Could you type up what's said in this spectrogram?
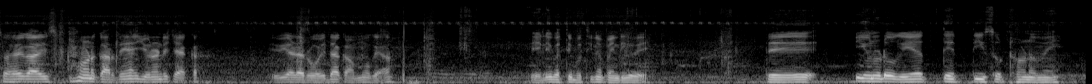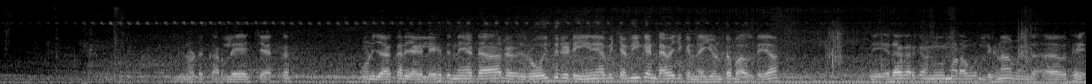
ਸੋ ਹੈ ਗਾਇਸ ਹੁਣ ਕਰਦੇ ਆ ਯੂਨਿਟ ਚੈੱਕ ਇਹ ਵੀ ਸਾਡਾ ਰੋਜ਼ ਦਾ ਕੰਮ ਹੋ ਗਿਆ। ਤੇਲੀ ਬੱਤੀ ਬੱਤੀ ਨਾ ਪੈਂਦੀ ਹੋਵੇ। ਤੇ ਯੂਨਿਟ ਹੋ ਗਈ ਆ 3398 ਯੂਨਿਟ ਕਰ ਲਏ ਚੈੱਕ ਹੁਣ ਜਾ ਕੇ ਘਰ ਜਾ ਕੇ ਲਿਖ ਦਿੰਨੇ ਆ ਡਾ ਰੋਜ਼ ਦੀ ਰੁਟੀਨ ਆ ਵੀ 24 ਘੰਟਿਆਂ ਵਿੱਚ ਕਿੰਨੇ ਯੂਨਿਟ ਬਲਦੇ ਆ। ਤੇ ਇਹਦਾ ਕਰਕੇ ਉਹਨੂੰ ਮਾੜਾ ਬਹੁਤ ਲਿਖਣਾ ਪੈਂਦਾ ਉੱਥੇ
